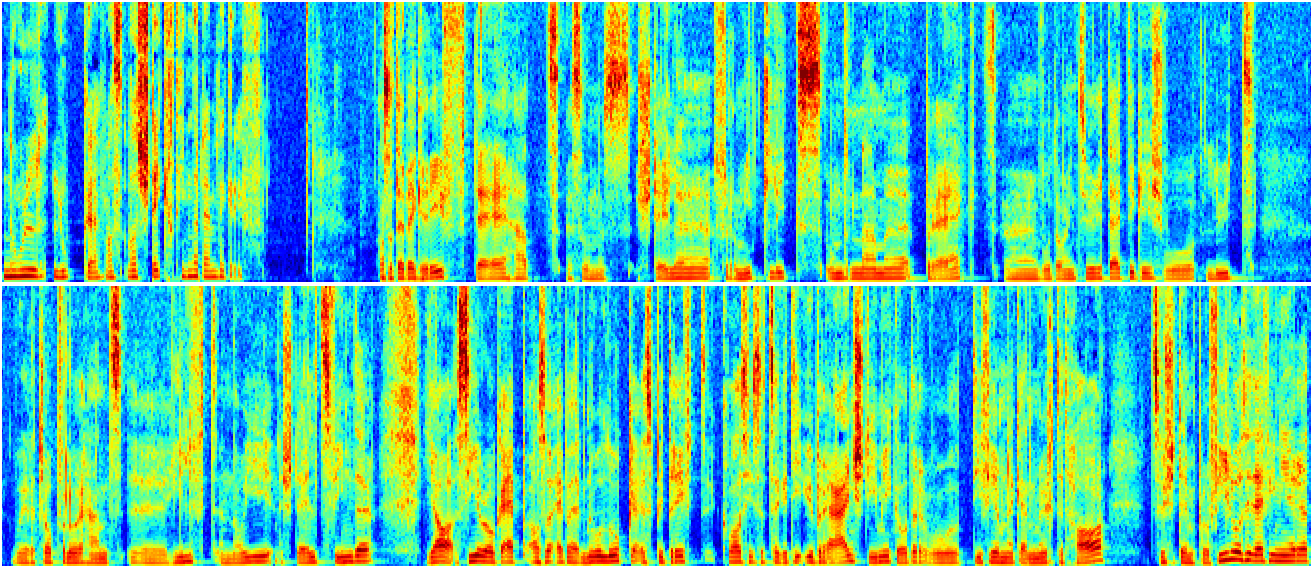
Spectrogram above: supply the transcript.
Null Lücke. Was, was steckt hinter dem Begriff? Also der Begriff, der hat so ein Stellenvermittlungsunternehmen prägt, äh, wo da in Zürich tätig ist, wo Leute, die ihren Job verloren haben, äh, hilft, eine neue Stelle zu finden. Ja, Zero Gap, also eben null Lücke. Es betrifft quasi sozusagen die Übereinstimmung, oder, wo die Firmen gerne möchten haben zwischen dem Profil, das sie definieren,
